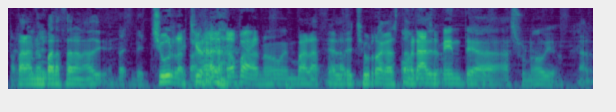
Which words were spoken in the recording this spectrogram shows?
para- Para no de- embarazar a nadie. De, de churra, De para, churra. ¿no? para no embarazar El de churra gasta oralmente a, a su novio. Claro.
